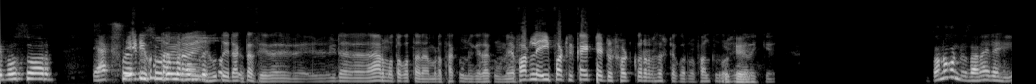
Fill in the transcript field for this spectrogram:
এবছর একশো এপিসোড আমরা হতে রাখতাছি এটা আর মতো কথা না আমরা থাকুন নাকি থাকুন না। পারলে এই পার্টের কাইটটা একটু শর্ট করার চেষ্টা করব ফালতু দেখে জনগণ জানাই রাখি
